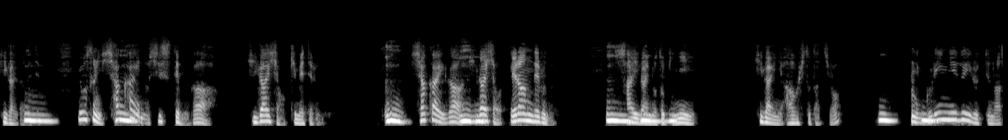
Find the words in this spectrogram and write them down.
被害が出てる。要するに社会のシステムが被害者を決めてるうん、社会が被害者を選んでるのよ。災害の時に被害に遭う人たちを。うん、グリーンニューディールっていうのは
